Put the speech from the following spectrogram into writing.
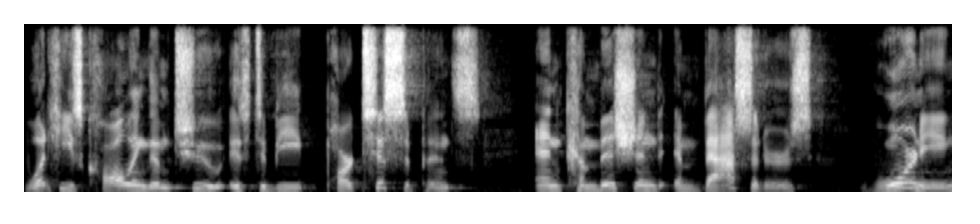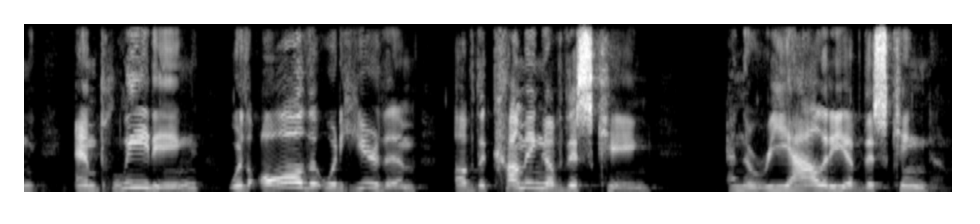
what he's calling them to is to be participants and commissioned ambassadors, warning and pleading with all that would hear them of the coming of this king and the reality of this kingdom.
